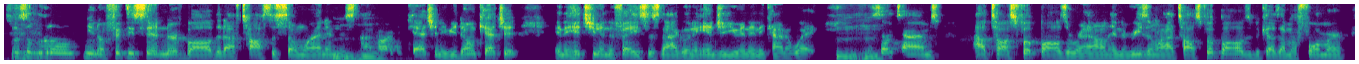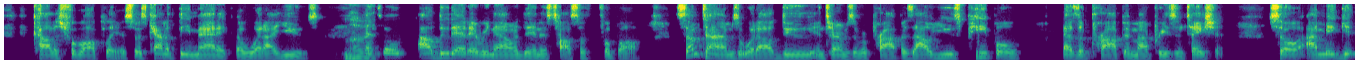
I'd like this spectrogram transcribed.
So it's a little, you know, 50 cent Nerf ball that I've tossed to someone, and mm-hmm. it's not mm-hmm. hard to catch. And if you don't catch it and it hits you in the face, it's not going to injure you in any kind of way. Mm-hmm. Sometimes I'll toss footballs around. And the reason why I toss footballs is because I'm a former college football player. So it's kind of thematic of what I use. Love and it. so I'll do that every now and then is toss a football. Sometimes what I'll do in terms of a prop is I'll use people as a prop in my presentation. So I may get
